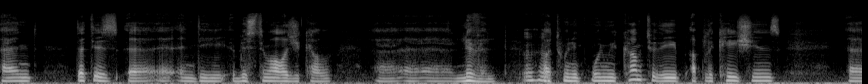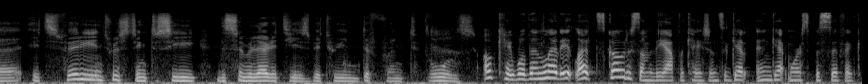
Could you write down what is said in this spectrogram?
and that is uh, uh, in the epistemological uh, uh, level. But when, it, when we come to the applications, uh, it's very interesting to see the similarities between different rules. Okay, well then let it let's go to some of the applications and get and get more specific.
